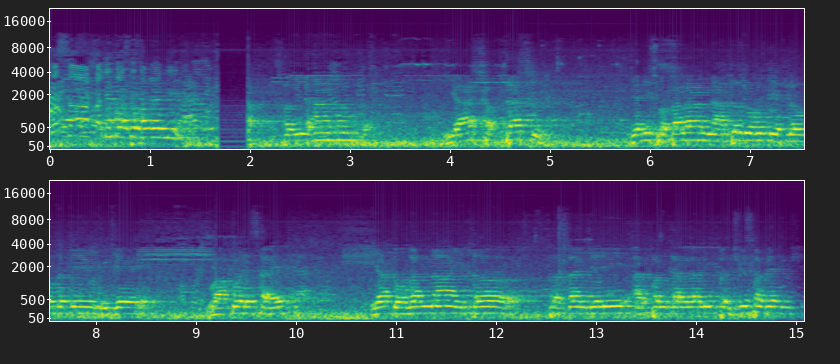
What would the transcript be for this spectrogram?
बसा, खाली बसा सगळ्यांनी. संविधान या शब्दाशी ज्यांनी स्वतःला नातं जोडून घेतलं होतं ते विजय वाकोडे साहेब या दोघांना इथं श्रद्धांजली अर्पण करायला मी पंचवीसाव्या दिवशी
